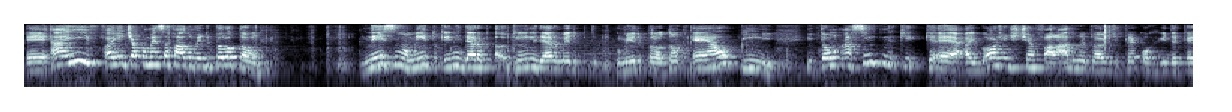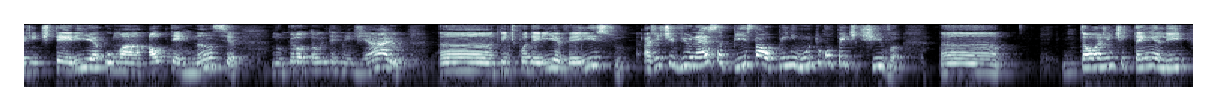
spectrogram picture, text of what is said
É, aí a gente já começa a falar do meio do pelotão. Nesse momento, quem lidera, quem lidera o, meio do, o meio do pelotão é a Alpine. Então, assim que, que é, igual a gente tinha falado no episódio de pré-corrida, que a gente teria uma alternância no pelotão intermediário, uh, que a gente poderia ver isso, a gente viu nessa pista a Alpine muito competitiva. Uh, então, a gente tem ali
